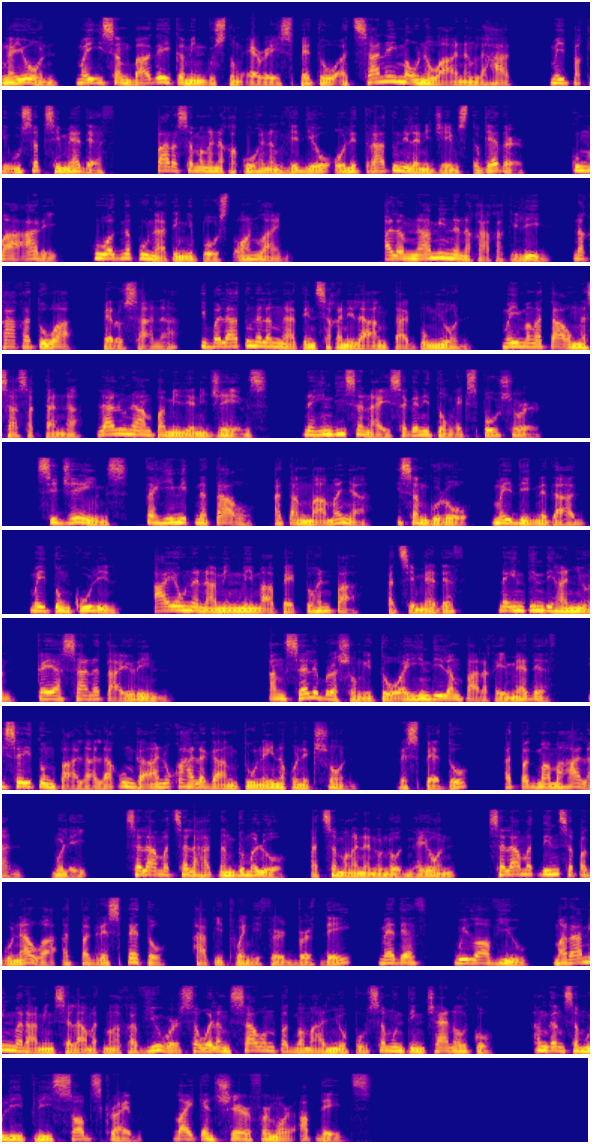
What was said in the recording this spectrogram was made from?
Ngayon, may isang bagay kaming gustong e-respeto at sana'y maunawaan ng lahat, may pakiusap si Medeth, para sa mga nakakuha ng video o litrato nila ni James together. Kung maaari, huwag na po nating i-post online. Alam namin na nakakakilig, nakakatuwa, pero sana, ibalato na lang natin sa kanila ang tagpong yun. May mga taong nasasaktan na, lalo na ang pamilya ni James, na hindi sanay sa ganitong exposure. Si James, tahimik na tao, at ang mama niya, isang guro, may dignidad, may tungkulin, ayaw na naming may maapektuhan pa, at si Medeth, naintindihan yun, kaya sana tayo rin. Ang selebrasyong ito ay hindi lang para kay Medeth, isa itong paalala kung gaano kahalaga ang tunay na koneksyon, respeto, at pagmamahalan. Muli, salamat sa lahat ng dumalo, at sa mga nanonood ngayon, salamat din sa pagunawa at pagrespeto. Happy 23rd birthday, Medeth, we love you. Maraming maraming salamat mga ka-viewers sa walang sawang pagmamahal niyo po sa munting channel ko. Hanggang sa muli please subscribe, like and share for more updates.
